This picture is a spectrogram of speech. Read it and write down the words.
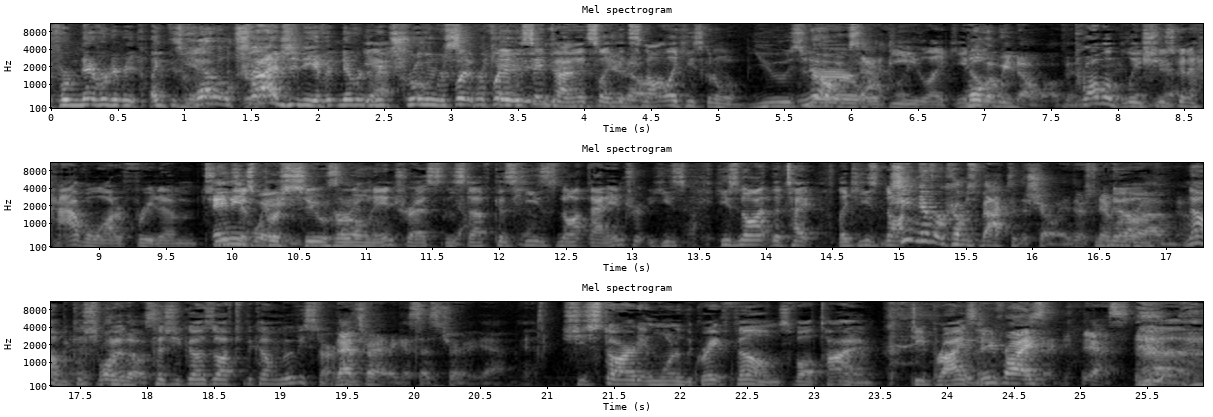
for never to be like this Yeah, horrible yeah. tragedy of it never to Yeah. be truly reciprocated. but at the same time, it's like you it's know. not like he's going to abuse her No, or be like you know Well, know that we know of, anyway, probably she's yeah. going to have a lot of freedom to Anyway, just pursue her own interests and stuff because he's not that interest. He's he's not the type like he's not. She never comes back to the show. eh? There's never no, uh, no, because it's she, one of those. because she goes off to become a movie star. That's right. I guess that's true. Yeah. yeah. She starred in one of the great films of all time, Deep Rising. Deep Rising. Yes. Uh,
